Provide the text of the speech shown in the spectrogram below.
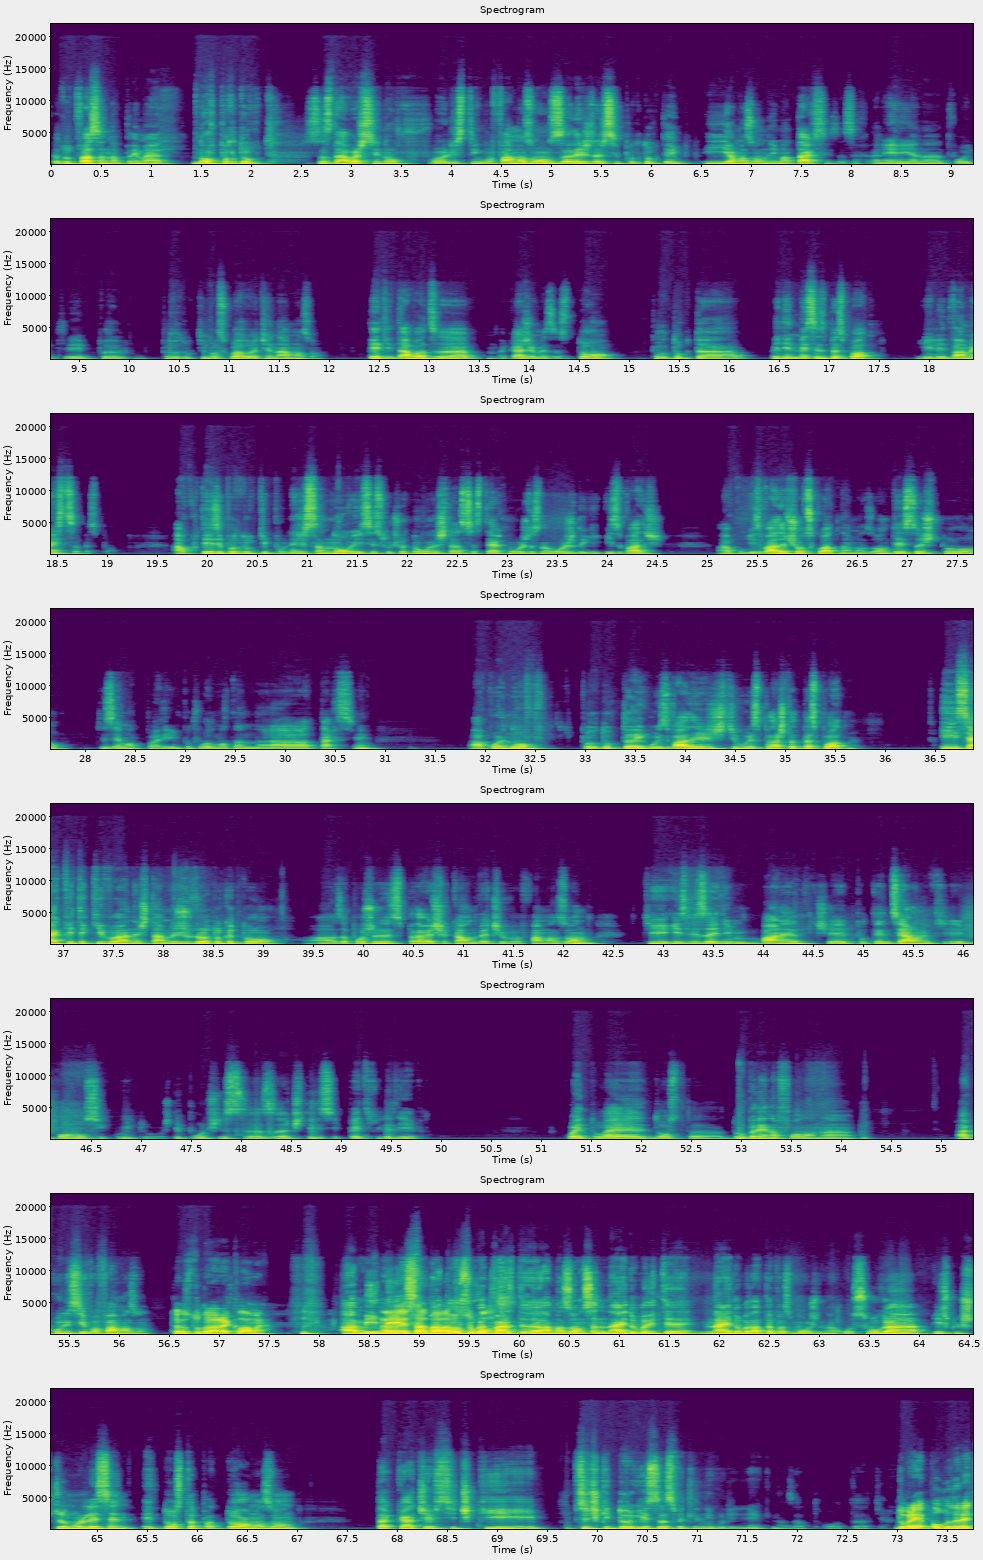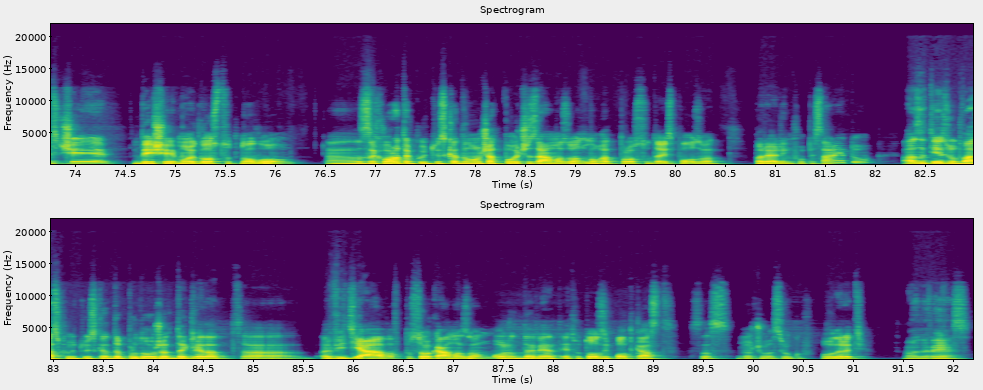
Като това са, например, нов продукт. Създаваш си нов листинг в Amazon, зареждаш си продукта и, Amazon има такси за съхранение на твоите пр- продукти в складовете на Amazon. Те ти дават за, да кажем, за 100 продукта един месец безплатно или два месеца безплатно. Ако тези продукти, понеже са нови и се случват много неща с тях, може да се наложи да ги извадиш. Ако ги извадиш от склад на Амазон, те също ти вземат пари под формата на такси. Ако е нов продукта и го извадиш, ти го изпращат безплатно. И всякакви такива неща. Между другото, като а, започнеш да си правиш акаунт вече в Amazon, ти излиза един банер, че потенциалните бонуси, които ще получиш са за 45 000 евро. Което е доста добре на фона на ако не си в Амазон. Тоест добра реклама е. Ами не, Абе, са, самата услуга, това е, Амазон са най-добрите, най-добрата възможна услуга. Изключително лесен е достъпът до Амазон, така че всички, всички други са светлини години назад от тях. Добре, благодаря ти, че беше мой гост отново. За хората, които искат да научат повече за Amazon, могат просто да използват първия линк в описанието. А за тези от вас, които искат да продължат да гледат а, видеа в посока Amazon, могат да гледат ето този подкаст с Милчо Василков. Благодаря ти. Благодаря аз.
